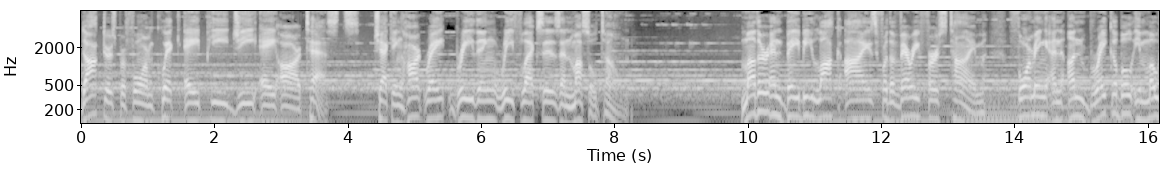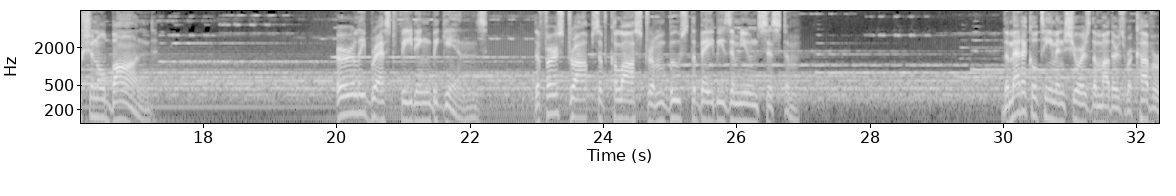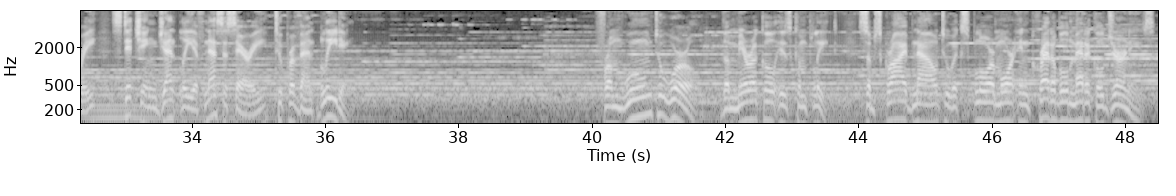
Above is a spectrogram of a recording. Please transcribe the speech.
Doctors perform quick APGAR tests, checking heart rate, breathing, reflexes, and muscle tone. Mother and baby lock eyes for the very first time, forming an unbreakable emotional bond. Early breastfeeding begins. The first drops of colostrum boost the baby's immune system. The medical team ensures the mother's recovery, stitching gently if necessary to prevent bleeding. From womb to world, the miracle is complete. Subscribe now to explore more incredible medical journeys.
